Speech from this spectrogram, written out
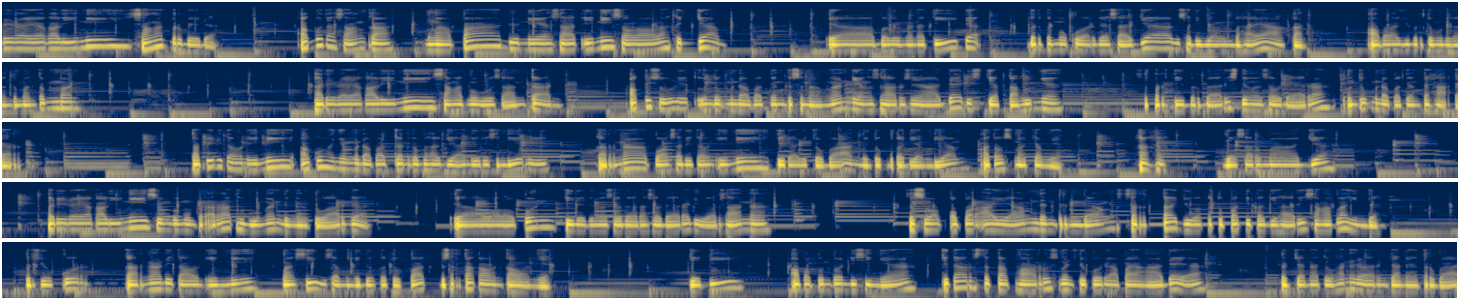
Hari raya kali ini sangat berbeda. Aku tak sangka mengapa dunia saat ini seolah-olah kejam. Ya, bagaimana tidak? Bertemu keluarga saja bisa dibilang membahayakan, apalagi bertemu dengan teman-teman. Hari raya kali ini sangat membosankan. Aku sulit untuk mendapatkan kesenangan yang seharusnya ada di setiap tahunnya, seperti berbaris dengan saudara untuk mendapatkan THR. Tapi di tahun ini aku hanya mendapatkan kebahagiaan diri sendiri karena puasa di tahun ini tidak ada cobaan untuk buka diam-diam atau semacamnya. Haha, dasar remaja. Hari raya kali ini sungguh mempererat hubungan dengan keluarga. Ya walaupun tidak dengan saudara-saudara di luar sana. Sesuap opor ayam dan rendang serta juga ketupat di pagi hari sangatlah indah. Bersyukur karena di tahun ini masih bisa menyeduh ketupat beserta kawan-kawannya. Jadi, apa pun kondisinya, kita harus tetap harus mensyukuri apa yang ada ya. Rencana Tuhan adalah rencana yang terbaik.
